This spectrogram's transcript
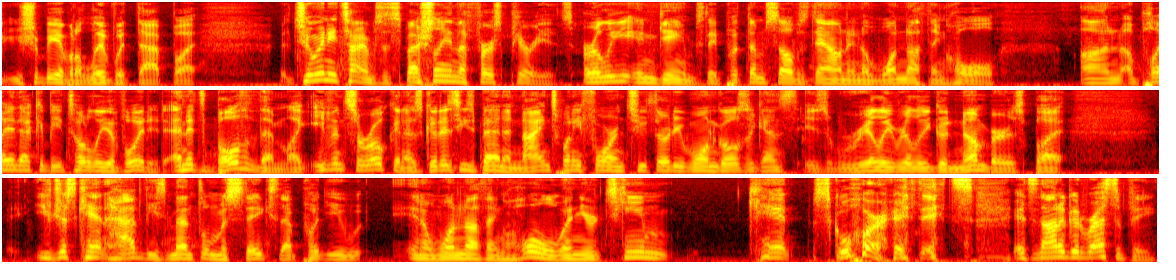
you should be able to live with that, but too many times, especially in the first periods, early in games, they put themselves down in a one nothing hole on a play that could be totally avoided. And it's both of them. Like even Sorokin, as good as he's been, a 924 and 231 goals against is really, really good numbers, but you just can't have these mental mistakes that put you in a one nothing hole when your team can't score. It's it's not a good recipe.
